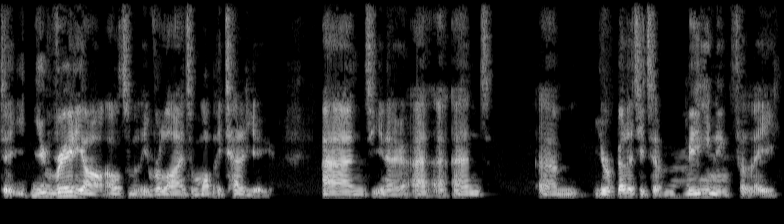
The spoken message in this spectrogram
to you really are ultimately reliant on what they tell you. And, you know, and, um, your ability to meaningfully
